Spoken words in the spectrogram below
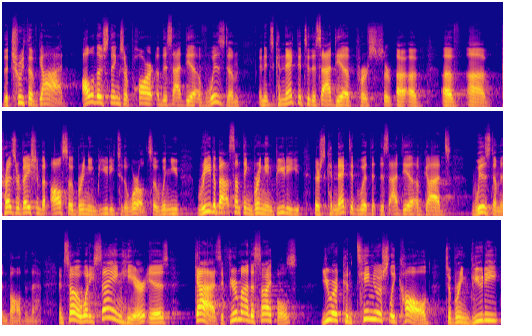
the truth of God. All of those things are part of this idea of wisdom, and it's connected to this idea of, uh, of, of uh, preservation, but also bringing beauty to the world. So when you read about something bringing beauty, there's connected with it this idea of God's wisdom involved in that. And so what he's saying here is guys, if you're my disciples, you are continuously called to bring beauty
